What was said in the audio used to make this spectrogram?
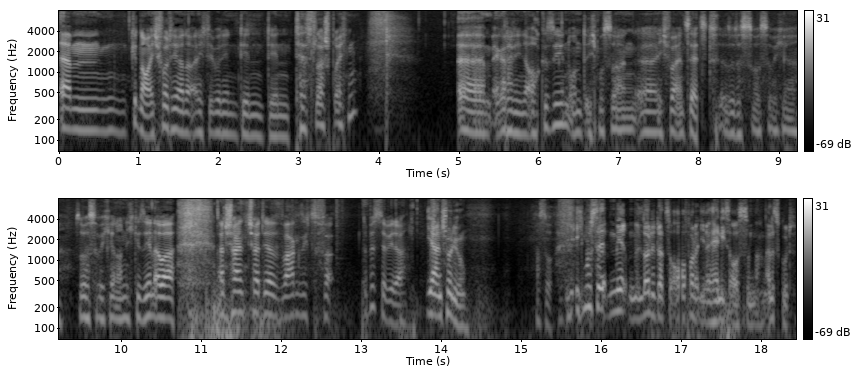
ähm, genau, ich wollte ja eigentlich über den, den, den Tesla sprechen. Ähm, Eggert hat ihn auch gesehen und ich muss sagen, äh, ich war entsetzt. Also das sowas habe ich ja, sowas habe ich ja noch nicht gesehen, aber anscheinend scheint der Wagen sich zu ver. Da bist du ja wieder. Ja, Entschuldigung. Ach so. Ich, ich musste mehr, Leute dazu auffordern, ihre Handys auszumachen. Alles gut.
